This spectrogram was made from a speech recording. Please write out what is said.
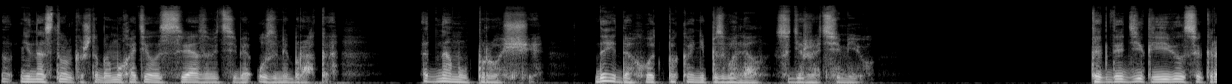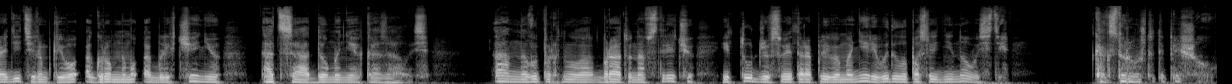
но не настолько, чтобы ему хотелось связывать себя узами брака. Одному проще, да и доход пока не позволял содержать семью. Когда Дик явился к родителям, к его огромному облегчению, отца дома не оказалось. Анна выпорхнула брату навстречу и тут же в своей торопливой манере выдала последние новости. «Как здорово, что ты пришел!»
